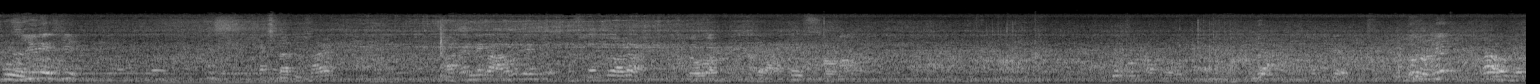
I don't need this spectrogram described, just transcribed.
Sini, sini. Es batu saya. Mas ini kamu deh. Es batu ada. Berapa? Ya? Tahu deh.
